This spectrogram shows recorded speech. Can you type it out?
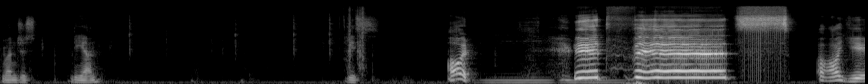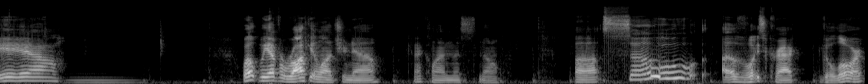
Come on, just Leon. Yes. Oh, it it fits. Oh yeah. Well, we have a rocket launcher now. Can I climb this? No. Uh, so a voice crack galore.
